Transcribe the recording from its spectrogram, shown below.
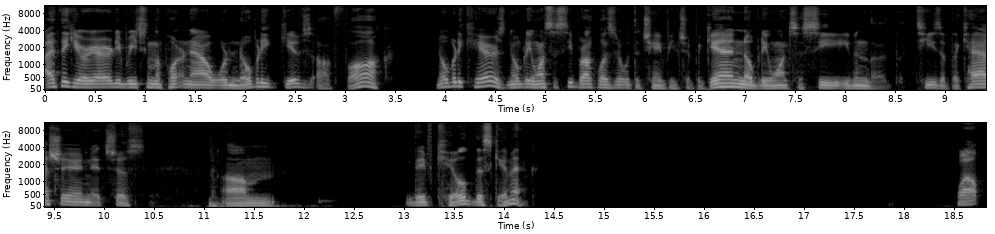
I think you're already reaching the point now where nobody gives a fuck. Nobody cares. Nobody wants to see Brock Lesnar with the championship again. Nobody wants to see even the, the tease of the cash in. It's just um they've killed this gimmick. Well,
